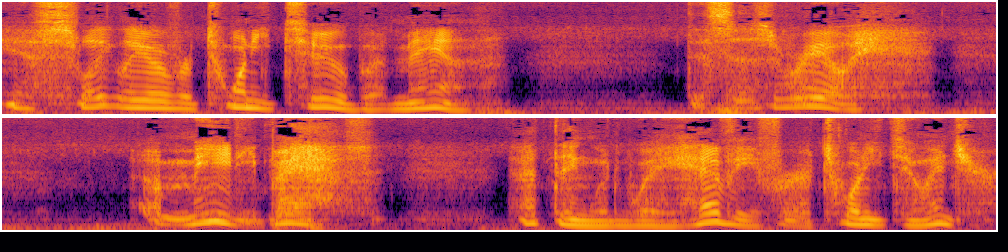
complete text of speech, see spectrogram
Yeah, slightly over 22, but man, this is really a meaty bass. That thing would weigh heavy for a 22 incher.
